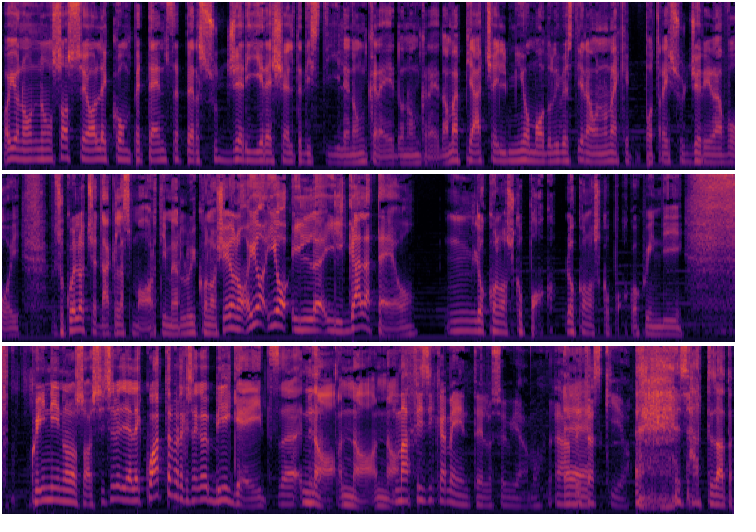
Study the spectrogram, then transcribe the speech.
Poi io non, non so se ho le competenze per suggerire scelte di stile. Non credo, non credo. A me piace il mio modo di vestire, ma non è che potrei suggerire a voi. Su quello c'è Douglas Mortimer, lui conosce. Io, no- io, io il, il Galateo. Mm, lo conosco poco, lo conosco poco, quindi, quindi non lo so, si sveglia alle 4 perché segue Bill Gates, no, Esatto. no, no. Ma fisicamente lo seguiamo. Abita Eh, a schio. esatto, esatto.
